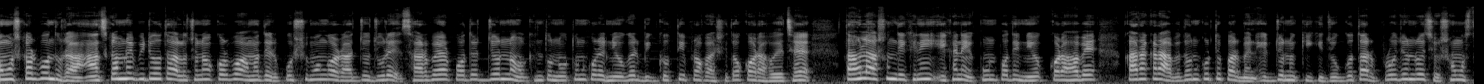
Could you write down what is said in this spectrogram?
নমস্কার বন্ধুরা, আজকে আমরা ভিডিওতে আলোচনা করব আমাদের পশ্চিমবঙ্গ রাজ্য জুড়ে সার্ভেয়ার পদের জন্য কিন্তু নতুন করে নিয়োগের বিজ্ঞপ্তি প্রকাশিত করা হয়েছে। তাহলে আসুন দেখে নিই এখানে কোন পদে নিয়োগ করা হবে, কারা কারা আবেদন করতে পারবেন, এর জন্য কি কি যোগ্যতার প্রয়োজন রয়েছে, সমস্ত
